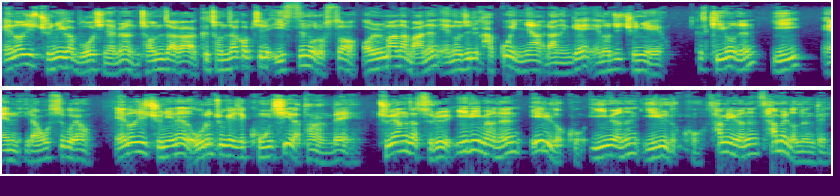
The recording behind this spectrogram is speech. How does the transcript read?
에너지 준위가 무엇이냐면 전자가 그 전자 껍질에 있음으로써 얼마나 많은 에너지를 갖고 있냐라는 게 에너지 준위예요. 그래서 기호는 EN이라고 쓰고요. 에너지 준위는 오른쪽에 이제 공식이 나타나는데 주양자 수를 1이면은 1을 넣고 2면은 2를 넣고 3이면은 3을 넣는 등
